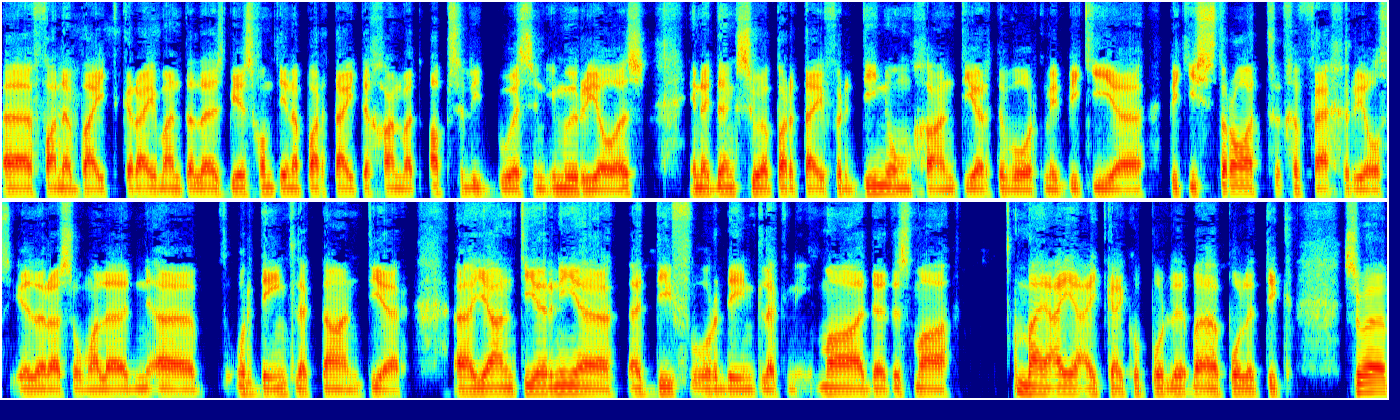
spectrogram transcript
uh van 'n byt kry want hulle is besig om teen 'n party te gaan wat absoluut boos en immoreel is en ek dink so 'n party verdien om gehanteer te word met bietjie uh bietjie straatgevegreëls eerder as om hulle uh ordentlik te hanteer. Uh jy hanteer nie 'n 'n dief ordentlik nie, maar dit is maar my eie uitkyk op politiek. So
